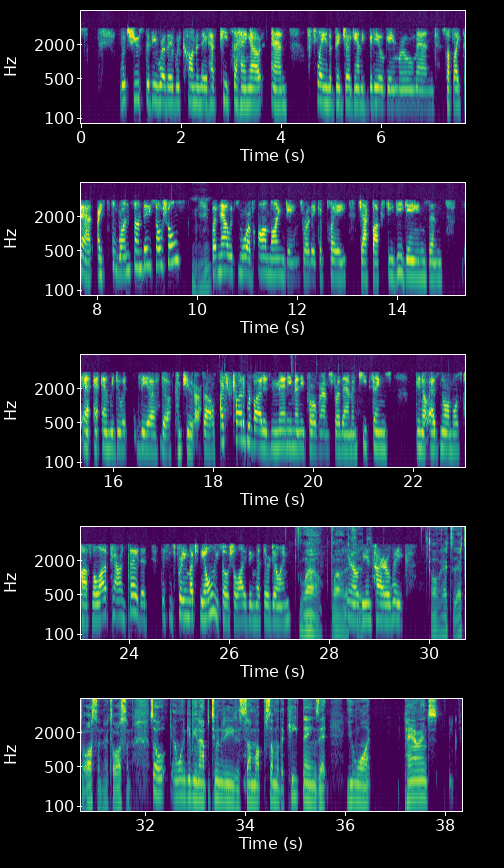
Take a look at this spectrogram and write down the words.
which used to be where they would come and they'd have pizza, hang out, and play in a big gigantic video game room and stuff like that. I still run Sunday socials, mm-hmm. but now it's more of online games where they could play Jackbox TV games and and we do it via the computer. So I try to provide as many, many programs for them and keep things, you know, as normal as possible. A lot of parents say that this is pretty much the only socializing that they're doing. Wow. Wow. you know, the entire week. Oh, that's that's awesome. That's awesome. So I want to give you an opportunity to sum up some of the key things that you want parents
